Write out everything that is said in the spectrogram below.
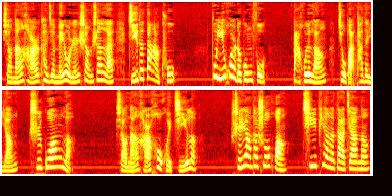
小男孩看见没有人上山来，急得大哭。不一会儿的功夫，大灰狼就把他的羊吃光了。小男孩后悔极了，谁让他说谎欺骗了大家呢？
